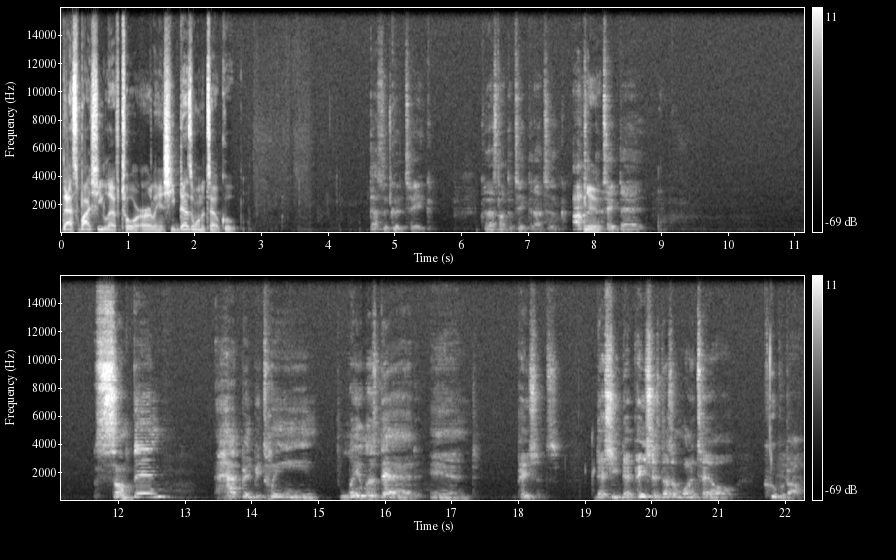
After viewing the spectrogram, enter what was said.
That's why she left tour early, and she doesn't want to tell Coop. That's a good take. Because that's not the take that I took. I took Yeah. the take that something happened between Layla's dad and Patience. That she that Patience doesn't want to tell Coop about.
